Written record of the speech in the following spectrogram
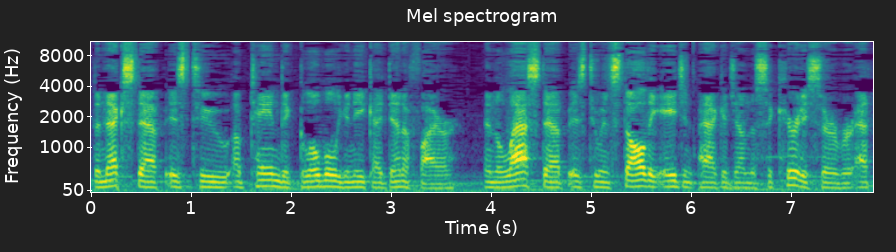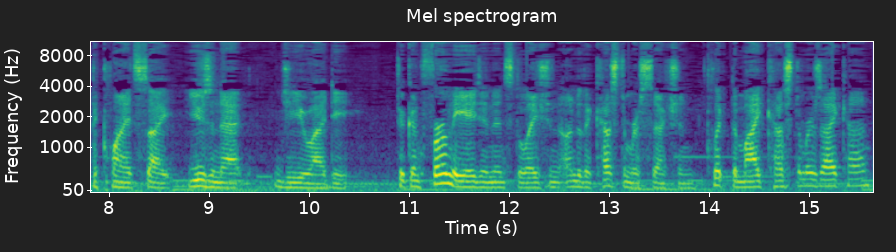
The next step is to obtain the global unique identifier and the last step is to install the agent package on the security server at the client site using that GUID. To confirm the agent installation under the Customers section, click the My Customers icon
